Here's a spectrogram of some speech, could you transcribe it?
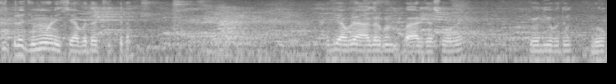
ચિત્ર જૂનવાણી છે આ બધા ચિત્ર. પછી આપણે આગળ પણ બહાર જશું હવે. જોઈ લ્યો બધું લોક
